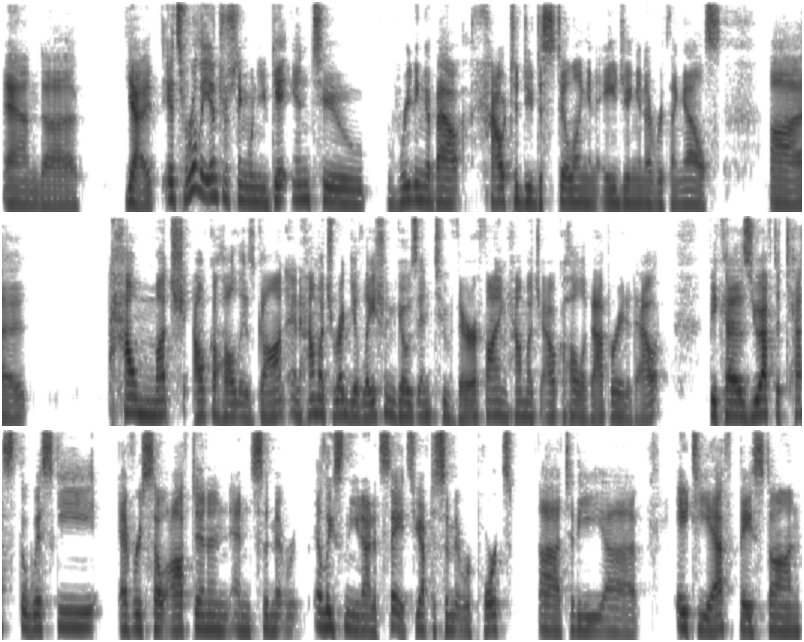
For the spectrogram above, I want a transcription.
and uh yeah it, it's really interesting when you get into reading about how to do distilling and aging and everything else uh how much alcohol is gone and how much regulation goes into verifying how much alcohol evaporated out. Because you have to test the whiskey every so often and, and submit at least in the united states you have to submit reports uh, to the uh, atf based on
